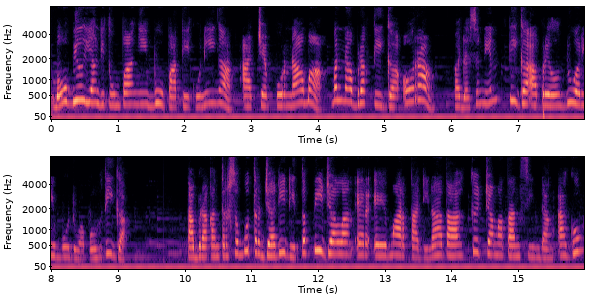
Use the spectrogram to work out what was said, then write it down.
Mobil yang ditumpangi Bupati Kuningan Aceh Purnama menabrak tiga orang pada Senin 3 April 2023. Tabrakan tersebut terjadi di tepi jalan RE Marta Dinata, Kecamatan Sindang Agung,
